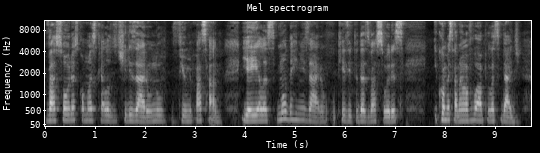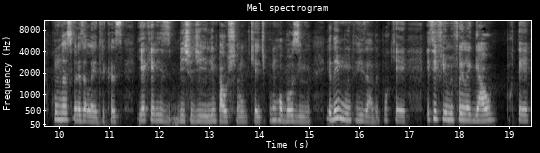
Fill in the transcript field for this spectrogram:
vassouras como as que elas utilizaram no filme passado. E aí elas modernizaram o quesito das vassouras e começaram a voar pela cidade com vassouras elétricas e aqueles bichos de limpar o chão, que é tipo um robozinho. Eu dei muita risada, porque esse filme foi legal por ter,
